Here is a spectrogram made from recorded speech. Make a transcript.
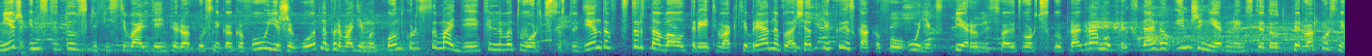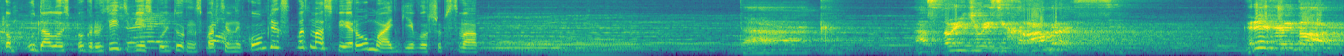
Межинститутский фестиваль «День первокурсника КФУ» ежегодно проводимый конкурс самодеятельного творчества студентов стартовал 3 октября на площадке КСК КФУ «Уникс». Первыми свою творческую программу представил инженерный институт. Первокурсникам удалось погрузить весь культурно-спортивный комплекс в атмосферу магии и волшебства. Так, настойчивость и храбрость Гриффиндор!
